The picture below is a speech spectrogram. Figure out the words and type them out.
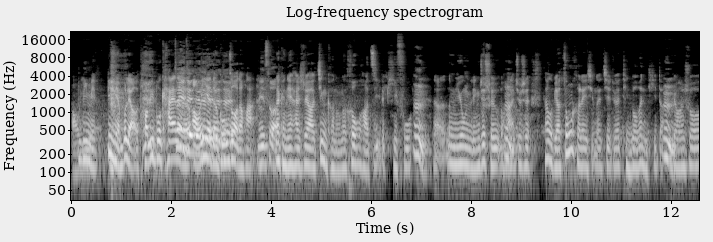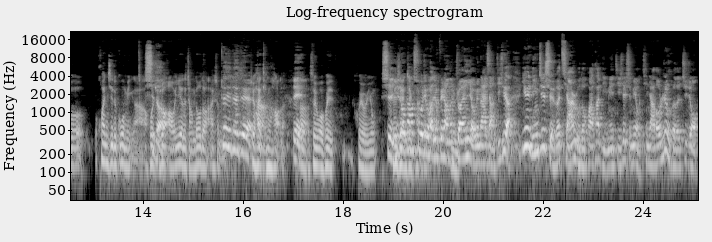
熬夜。避免避免不了、逃避不开的熬夜的工作的话，没错。那肯定还是要尽可能的呵护好自己的皮肤。嗯。呃，那么用灵芝水乳的话，嗯。就是它会比较综合类型的解决挺多问题的，嗯。比方说换季的过敏啊，或者说熬夜的长痘痘啊什么的，对对对，就还啊。挺好的。对。嗯，所以我会会有用。是，一推荐周刚刚说这个话就非常的嗯专业，我跟大家讲，的确，因为灵芝水和强乳的话，它里面的确是没有添加到任何的这种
